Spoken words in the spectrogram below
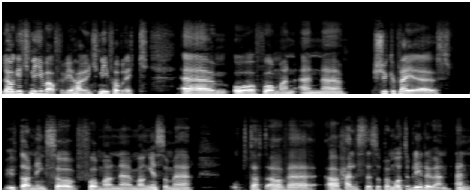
lage kniver, for vi har en knivfabrikk. Eh, og får man en eh, sykepleierutdanning, så får man uh, mange som er opptatt av, uh, av, helse. Så på en måte blir det jo en, en,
